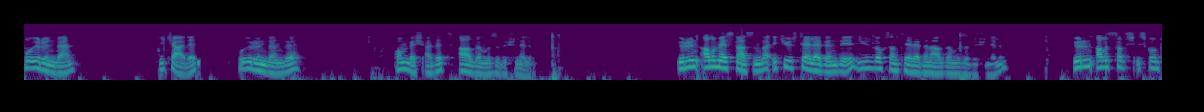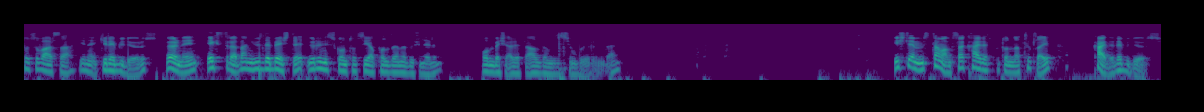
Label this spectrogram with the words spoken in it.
bu üründen 2 adet, bu üründen de 15 adet aldığımızı düşünelim. Ürün alım esnasında 200 TL'den değil 190 TL'den aldığımızı düşünelim. Ürün alış satış iskontosu varsa yine girebiliyoruz. Örneğin ekstradan %5'te ürün iskontosu yapıldığını düşünelim. 15 adet aldığımız için bu üründen. İşlemimiz tamamsa kaydet butonuna tıklayıp kaydedebiliyoruz.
